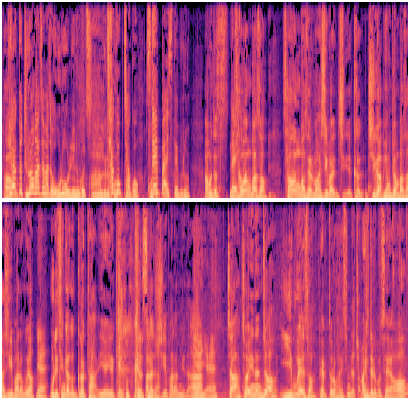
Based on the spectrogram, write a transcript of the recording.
아. 대학교 들어가자마자 5로 올리는 거지. 아, 차곡차곡. 고- step by step으로. 아무튼 네. 상황 봐서 상황 봐서 여러분 하시기 바 지, 가- 지갑 형편 봐서 하시기 바라고요. 예. 우리 생각은 그렇다. 예, 이렇게 그렇습니다. 알아주시기 바랍니다. 예, 예. 자, 저희는 저 2부에서 뵙도록 하겠습니다. 조금만 기다려 보세요.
